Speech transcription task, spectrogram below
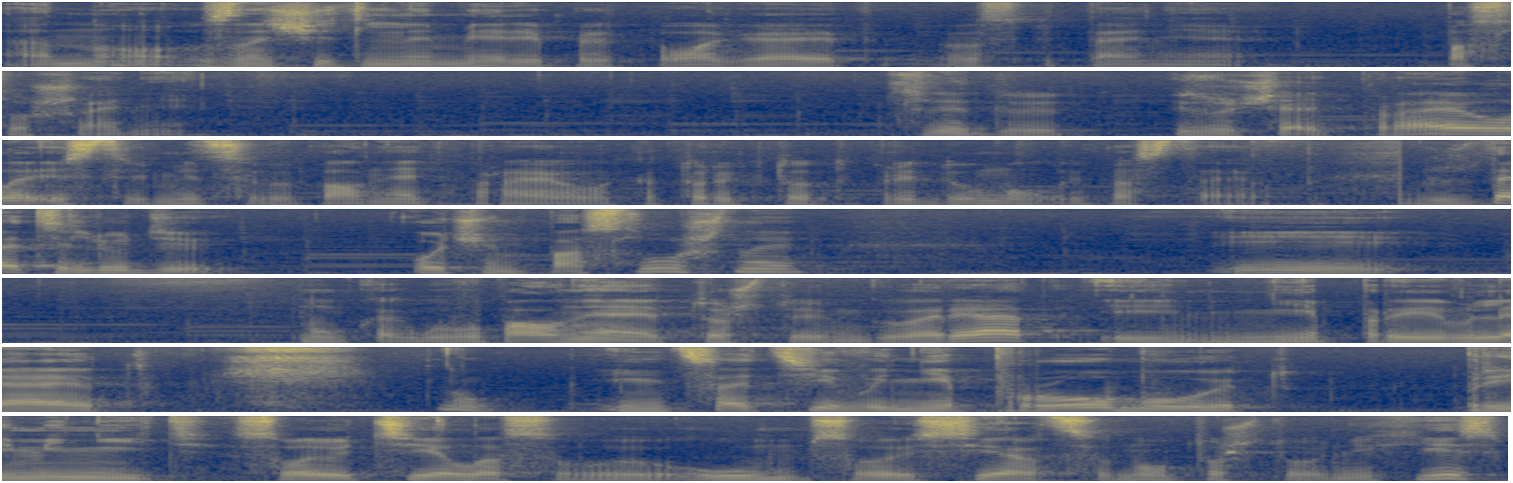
оно в значительной мере предполагает воспитание послушания. Следует изучать правила и стремиться выполнять правила, которые кто-то придумал и поставил. В результате люди очень послушны и ну, как бы выполняют то, что им говорят, и не проявляют ну, инициативы, не пробуют применить свое тело, свой ум, свое сердце, ну, то, что у них есть,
